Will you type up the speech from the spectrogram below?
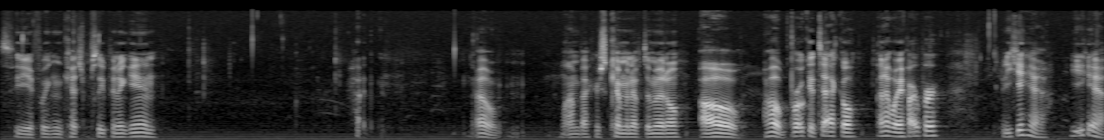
See if we can catch him sleeping again. Oh, linebacker's coming up the middle. Oh, oh, broke a tackle. That way, Harper. Yeah, yeah.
